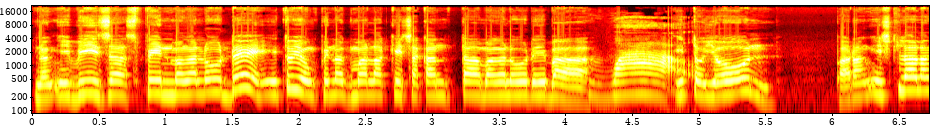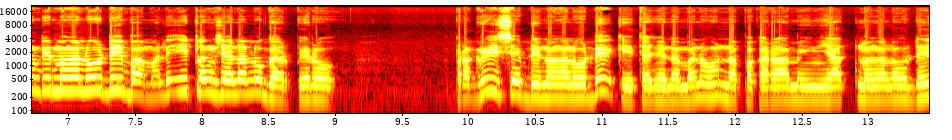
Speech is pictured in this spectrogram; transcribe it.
ng Ibiza Spain mga lode. Ito yung pinagmalaki sa kanta mga lode ba? Wow. Ito yon. Parang isla lang din mga lode ba? Maliit lang siya na lugar pero progressive din mga lode. Kita nyo naman oh, napakaraming yacht mga lode.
